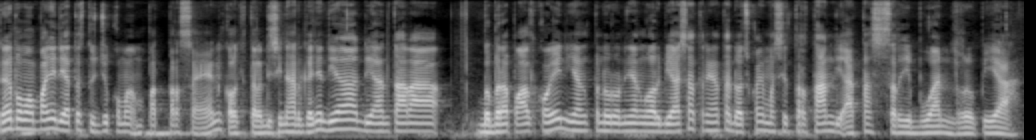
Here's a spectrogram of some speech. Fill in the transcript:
dan pemompannya di atas 7,4%. Kalau kita lihat di sini harganya dia di antara beberapa altcoin yang penurunan yang luar biasa ternyata Dogecoin masih tertahan di atas seribuan rupiah.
